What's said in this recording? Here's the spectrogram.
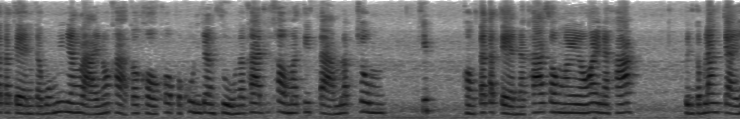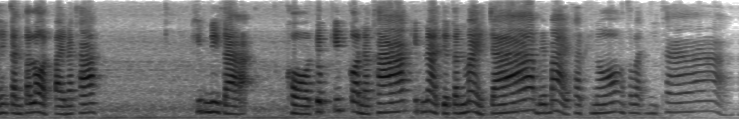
ตะกะแตนกับวงมียังหลายเนาะค่ะ ก็ขอขอบพระคุณอย่างสูงนะคะ ที่เข้ามาติดตามรับชม ของตะกะแตนนะคะ ช่องน้อยๆนะคะ เป็นกำลังใจให้กันตลอดไปนะคะ คลิปนี้ก็ขอจบคลิปก่อนนะคะ คลิปหน้าเจอกันใหม่จ้า บ๊ายบายค่ะพี่น้อง สวัสดีค่ะ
